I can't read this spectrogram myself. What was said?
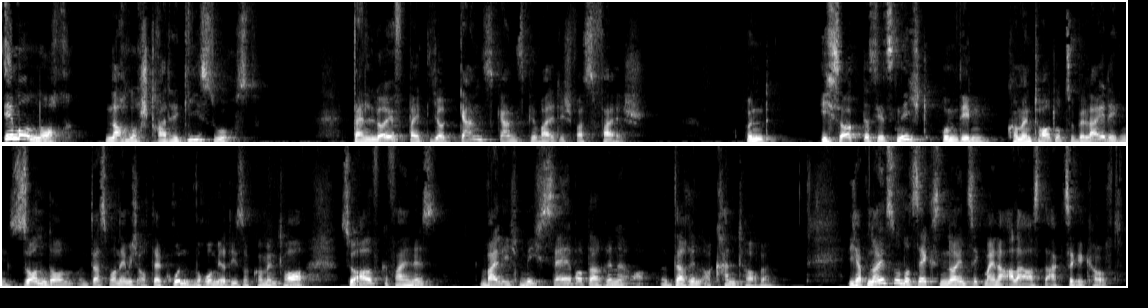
immer noch nach einer Strategie suchst, dann läuft bei dir ganz, ganz gewaltig was falsch. Und ich sage das jetzt nicht, um den Kommentator zu beleidigen, sondern, und das war nämlich auch der Grund, warum mir dieser Kommentar so aufgefallen ist, weil ich mich selber darin, darin erkannt habe. Ich habe 1996 meine allererste Aktie gekauft.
